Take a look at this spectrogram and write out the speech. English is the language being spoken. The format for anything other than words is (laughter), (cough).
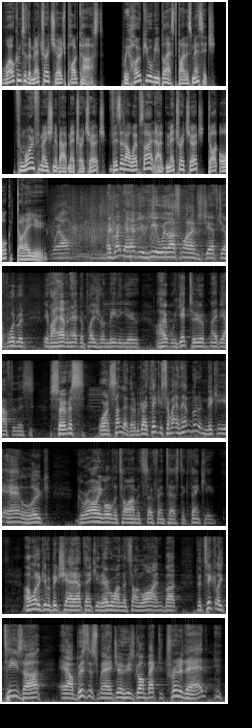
Welcome to the Metro Church podcast. We hope you will be blessed by this message. For more information about Metro Church, visit our website at metrochurch.org.au. Well, and great to have you here with us. My name's Geoff, Geoff Woodward. If I haven't had the pleasure of meeting you, I hope we get to maybe after this service or on Sunday. That'd be great. Thank you so much. And how good are Nikki and Luke growing all the time? It's so fantastic. Thank you. I want to give a big shout out, thank you to everyone that's online, but particularly Teaser, our business manager, who's gone back to Trinidad (clears throat)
